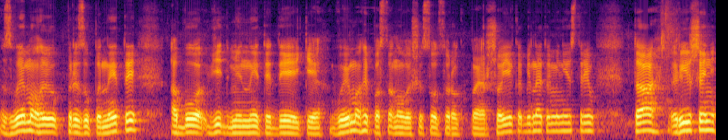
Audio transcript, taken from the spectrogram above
з вимогою призупинити або відмінити деякі вимоги постанови 641 Кабінету міністрів та рішень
